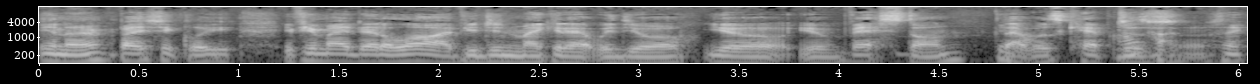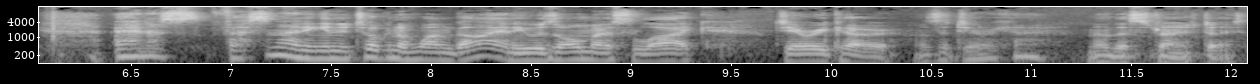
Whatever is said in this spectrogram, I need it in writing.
you know, basically, if you made that alive, you didn't make it out with your your your vest on. Yeah. That was kept as Okay. a thing, and it's fascinating. And you're talking to one guy, and he was almost like Jericho. Was it Jericho? No, that's Strange Days.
